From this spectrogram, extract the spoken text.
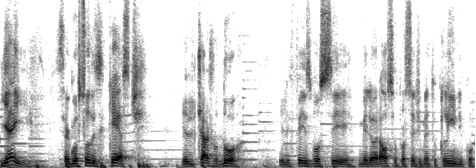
E aí, você gostou desse cast? Ele te ajudou? Ele fez você melhorar o seu procedimento clínico?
